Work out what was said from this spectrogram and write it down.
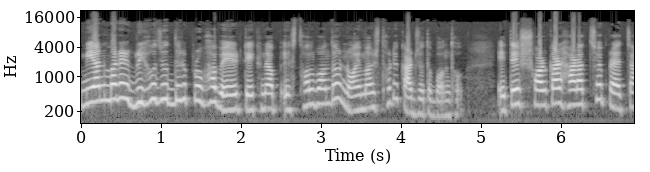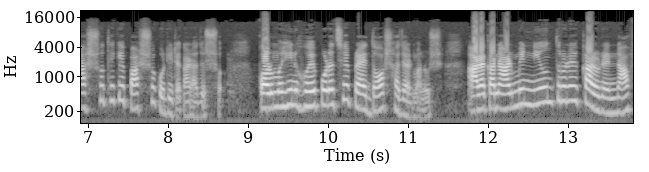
মিয়ানমারের গৃহযুদ্ধের প্রভাবে টেকনাফ স্থলবন্দর নয় মাস ধরে কার্যত বন্ধ। এতে সরকার হারাচ্ছে প্রায় চারশো থেকে পাঁচশো কোটি টাকা রাজস্ব। কর্মহীন হয়ে পড়েছে প্রায় দশ হাজার মানুষ। আরাকান আর্মির নিয়ন্ত্রণের কারণে নাফ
